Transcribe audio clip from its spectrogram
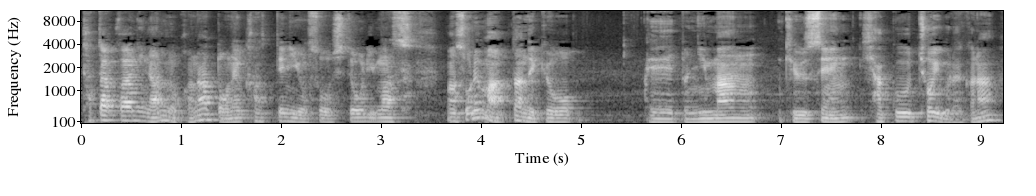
戦いになるのかなとね、勝手に予想しております。まあ、それもあったんで今日、えっ、ー、と、2万9100ちょいぐらいかな。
